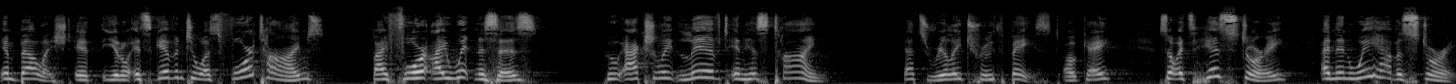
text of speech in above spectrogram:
embellished. It, you know, it's given to us four times by four eyewitnesses who actually lived in his time. That's really truth based, okay? So it's his story, and then we have a story.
